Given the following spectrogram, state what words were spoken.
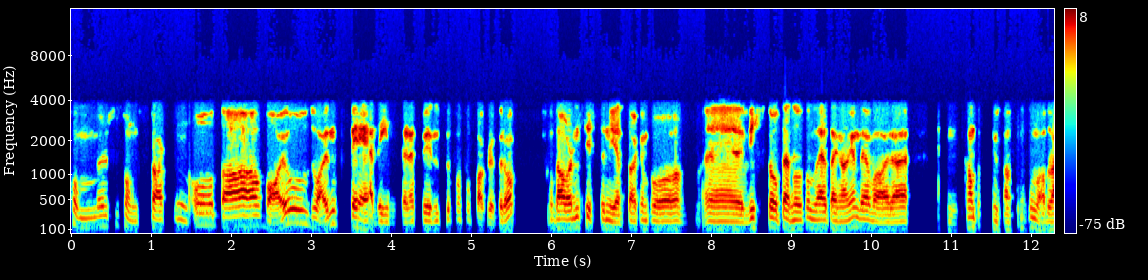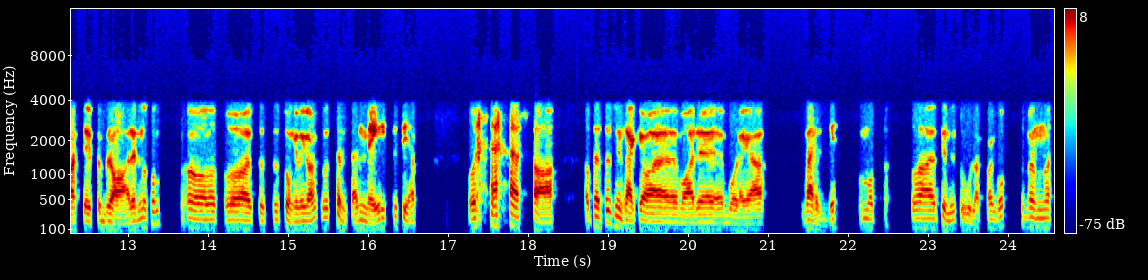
kommer sesongstarten, og da var jo det var jo en spede internettbegynnelse for fotballklubber òg. Da var den siste nyhetssaken på eh, viss.no, som det het den gangen, det var eh, kampen som hadde vært i februar eller noe sånt. Og så var sesongen i gang, så sendte jeg en mail til Siem hvor jeg sa at dette syns jeg ikke var, var eh, Vålerenga verdig. på en måte. Så har jeg tydeligvis ordlagt meg godt. Men eh,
